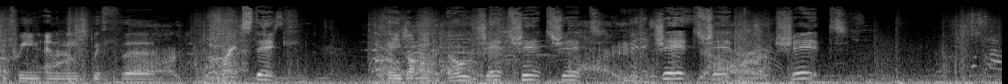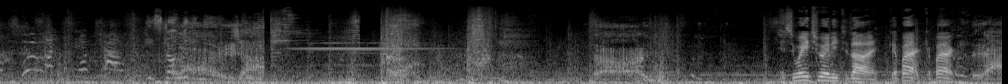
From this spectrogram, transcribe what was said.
between enemies with the right stick. Okay, you got me. Oh shit, shit, shit. Shit, shit, shit. He's stronger than you. It's way too early to die. Get back, get back. I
